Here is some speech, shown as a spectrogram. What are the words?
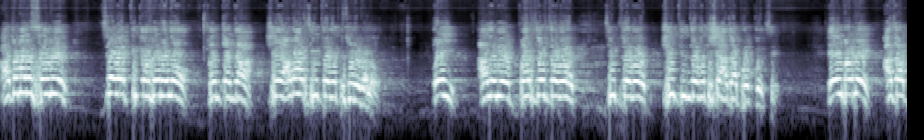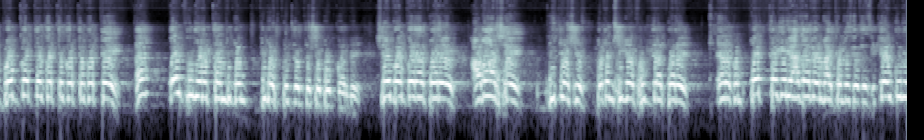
আদম আলাইসলামের যে ব্যক্তি হলো সন্তানরা সে আবার চিন্তা জগতে চলে গেল। ওই আলমের বার্জর জগৎ, জীব জগৎ শিবদিন জগতে সে আজাব ভোগ করছে। এইভাবে আজাব ভোগ করতে করতে করতে করতে হ্যাঁ ওই পুনরুত্থান দিবস- পর্যন্ত সে ভোগ করবে। সে ভোগ করার পরে আবার সে দ্বিতীয় প্রথম সিংহে ভোগ দেওয়ার পরে এরকম প্রত্যেকেরই আজাবের মাধ্যমে যেতেছে কেউ কোনো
